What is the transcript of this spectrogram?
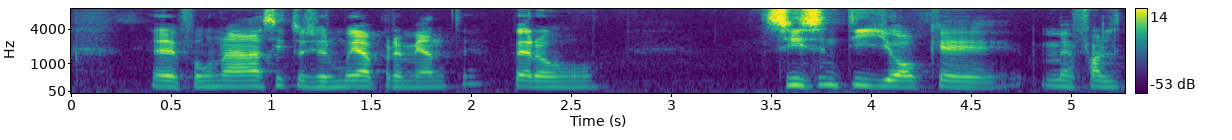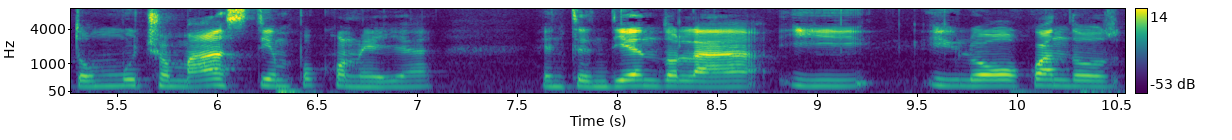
eh, fue una situación muy apremiante, pero sí sentí yo que me faltó mucho más tiempo con ella, entendiéndola y, y luego cuando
